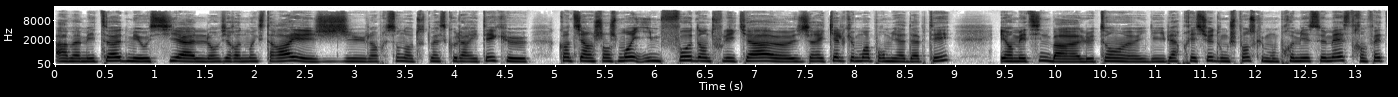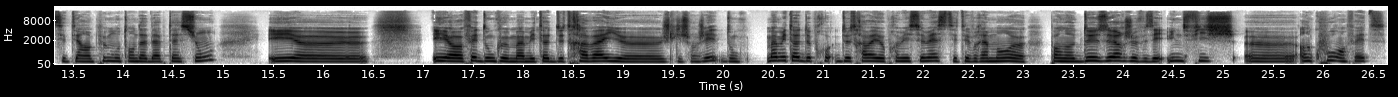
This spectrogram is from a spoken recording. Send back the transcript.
à ma méthode, mais aussi à l'environnement, etc. Et j'ai eu l'impression dans toute ma scolarité que quand il y a un changement, il me faut dans tous les cas, je dirais quelques mois pour m'y adapter. Et en médecine, bah le temps, il est hyper précieux, donc je pense que mon premier semestre, en fait, c'était un peu mon temps d'adaptation. Et et en fait, donc, euh, ma méthode de travail, euh, je l'ai changée. Donc, ma méthode de, travail au premier semestre, c'était vraiment euh, pendant deux heures, je faisais une fiche, un cours en fait.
